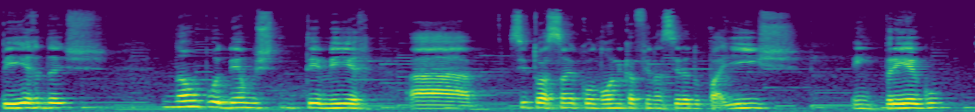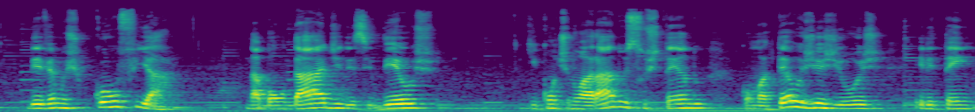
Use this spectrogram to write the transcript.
perdas, não podemos temer a situação econômica financeira do país, emprego, devemos confiar na bondade desse Deus que continuará nos sustendo, como até os dias de hoje ele tem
